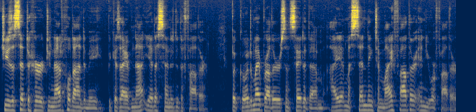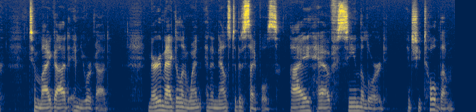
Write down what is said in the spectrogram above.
Jesus said to her, Do not hold on to me, because I have not yet ascended to the Father. But go to my brothers and say to them, I am ascending to my Father and your Father to my God and your God. Mary Magdalene went and announced to the disciples, I have seen the Lord. And she told them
